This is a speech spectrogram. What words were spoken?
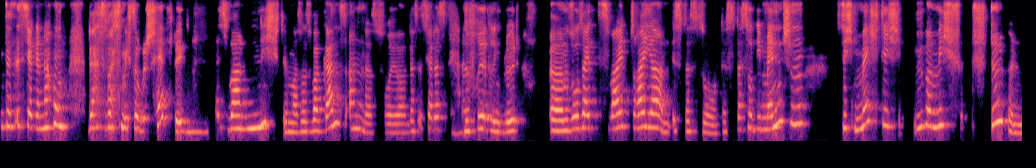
das ist ja genau das, was mich so beschäftigt. Mhm. Es war nicht immer so, es war ganz anders früher. Das ist ja das, also früher klingt blöd, ähm, so seit zwei, drei Jahren ist das so, dass, dass so die Menschen sich mächtig über mich stülpen,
